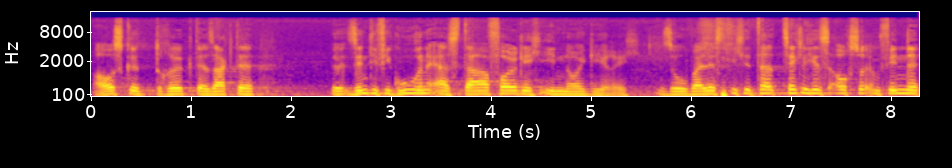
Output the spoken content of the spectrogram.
ausgedrückt. Er sagte, sind die Figuren erst da, folge ich ihnen neugierig. So, weil es, ich tatsächlich es auch so empfinde,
